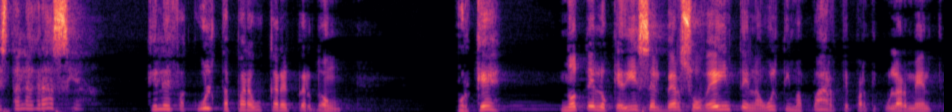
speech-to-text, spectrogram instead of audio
está la gracia que le faculta para buscar el perdón. ¿Por qué? Note lo que dice el verso 20 en la última parte particularmente.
